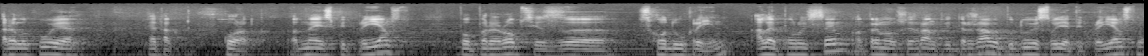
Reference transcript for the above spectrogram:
релокує, я так коротко, одне із підприємств по переробці з сходу України, але поруч з цим, отримавши грант від держави, будує своє підприємство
